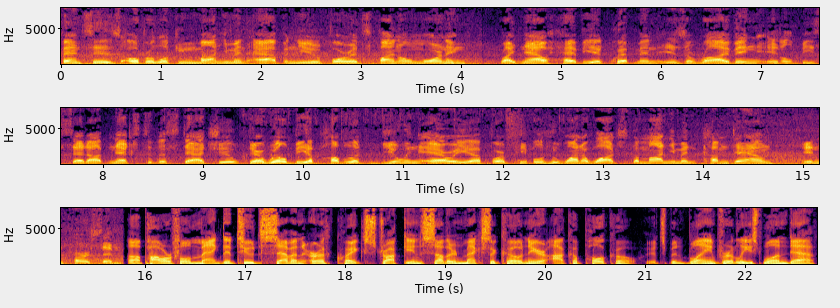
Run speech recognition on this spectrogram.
fences overlooking Monument Avenue for its final morning. Right now, heavy equipment is arriving. It'll be set up next to the statue. There will be a public viewing area for people who want to watch the monument come down in person. A powerful magnitude 7 earthquake struck in southern Mexico near Acapulco. It's been blamed for at least one death.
